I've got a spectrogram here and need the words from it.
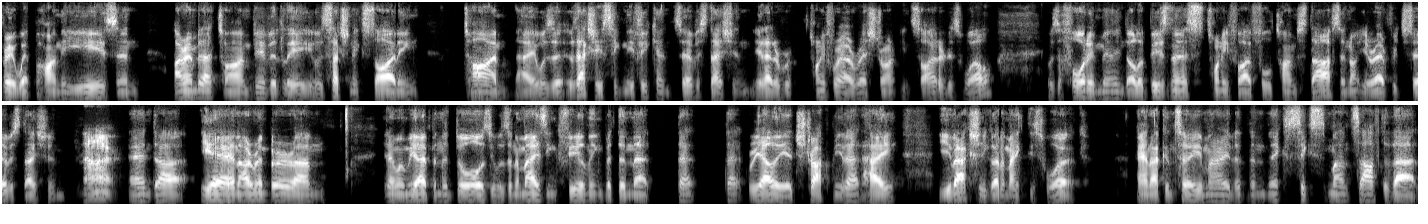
very wet behind the ears, and I remember that time vividly. It was such an exciting time. Uh, it was a, it was actually a significant service station. It had a 24-hour restaurant inside it as well. It was a $14 million business, 25 full-time staff, so not your average service station. No. And uh, yeah, and I remember, um, you know, when we opened the doors, it was an amazing feeling. But then that that that reality had struck me that hey, you've actually got to make this work. And I can tell you, Murray, that the next six months after that,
